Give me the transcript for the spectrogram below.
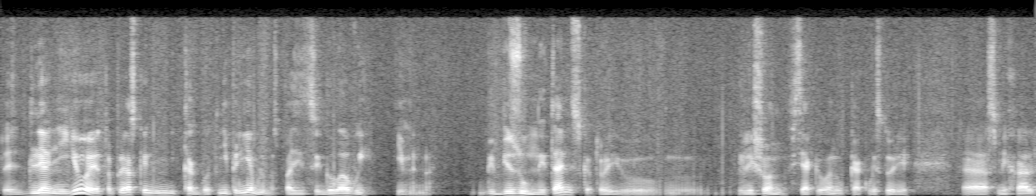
То есть для нее эта пляска как бы неприемлема с позиции головы именно. Безумный танец, который э, лишен всякого, ну, как в истории э, с Михаль,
